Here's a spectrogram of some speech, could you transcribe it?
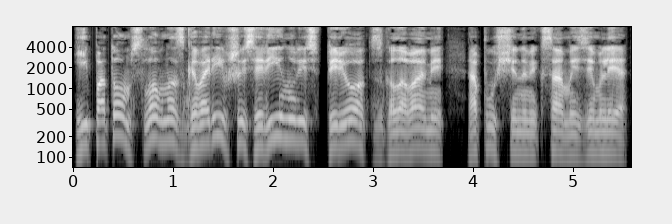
и потом, словно сговорившись, ринулись вперед с головами, опущенными к самой земле.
